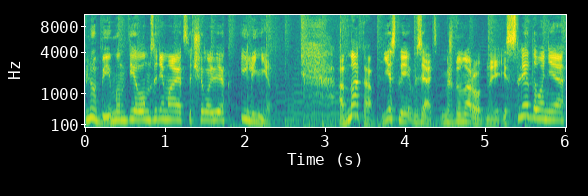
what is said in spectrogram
любимым делом занимается человек или нет. Однако, если взять международные исследования,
